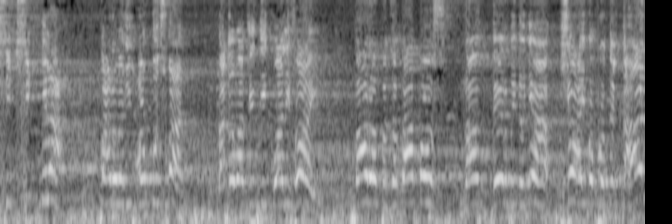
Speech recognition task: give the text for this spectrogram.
Isisiksik nila para maging ombudsman bagamat hindi qualified para pagkatapos ng termino niya, siya ay maprotektahan?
